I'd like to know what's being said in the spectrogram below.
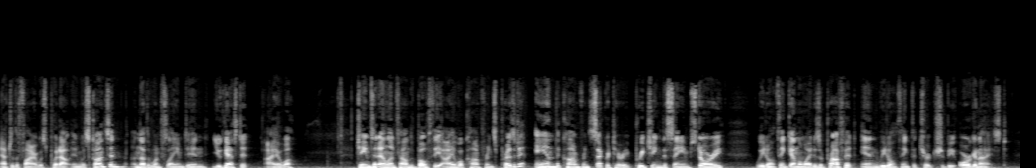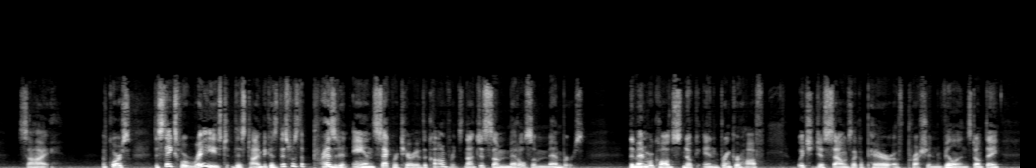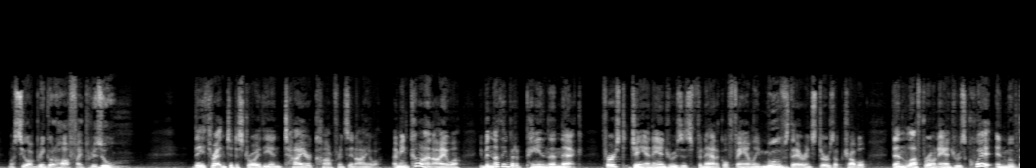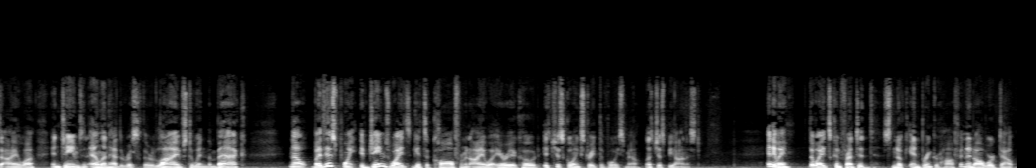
After the fire was put out in Wisconsin, another one flamed in, you guessed it, Iowa. James and Ellen found both the Iowa Conference president and the conference secretary preaching the same story. We don't think Ellen White is a prophet, and we don't think the church should be organized. Sigh. Of course, the stakes were raised this time because this was the president and secretary of the conference, not just some meddlesome members. The men were called Snook and Brinkerhoff, which just sounds like a pair of Prussian villains, don't they? Monsieur Brinkerhoff, I presume. They threatened to destroy the entire conference in Iowa. I mean, come on, Iowa. You've been nothing but a pain in the neck. First, J.N. Andrews' fanatical family moves there and stirs up trouble. Then Loughborough and Andrews quit and moved to Iowa, and James and Ellen had to risk their lives to win them back. Now, by this point, if James White gets a call from an Iowa area code, it's just going straight to voicemail. Let's just be honest. Anyway, the Whites confronted Snook and Brinkerhoff, and it all worked out.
